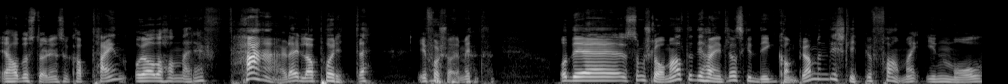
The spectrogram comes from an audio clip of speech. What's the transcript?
Jeg hadde Sterling som kaptein, og jeg hadde han derre fæle Laporte i forsvaret mitt. Og det som slår meg, at de har egentlig ganske digg kampprogram, men de slipper jo faen meg inn mål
